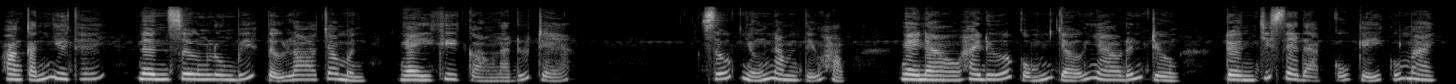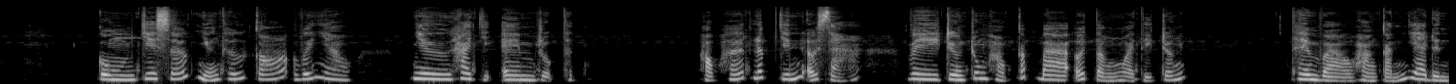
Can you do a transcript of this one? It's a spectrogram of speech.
Hoàn cảnh như thế nên Sương luôn biết tự lo cho mình ngay khi còn là đứa trẻ. Suốt những năm tiểu học, ngày nào hai đứa cũng chở nhau đến trường trên chiếc xe đạp cũ kỹ của Mai. Cùng chia sớt những thứ có với nhau như hai chị em ruột thịt. Học hết lớp 9 ở xã vì trường trung học cấp 3 ở tận ngoài thị trấn thêm vào hoàn cảnh gia đình,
